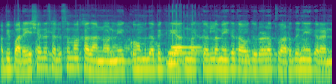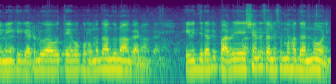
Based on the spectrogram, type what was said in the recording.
අපි පරේක්ෂණ සැලසුමක් හදන්න ඕනේ. මේක කොහොමද අපි ක්‍රියාත්මක කරලා මේක තවදුරටත් වර්ධනය කරන්නේ? මේකේ ගැටලු ආවොත් ඒව කොහොමද හඳුනාගන්නේ ඒ විදිහට අපි පරේක්ෂණ සැලසුම හදන්න ඕනේ.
